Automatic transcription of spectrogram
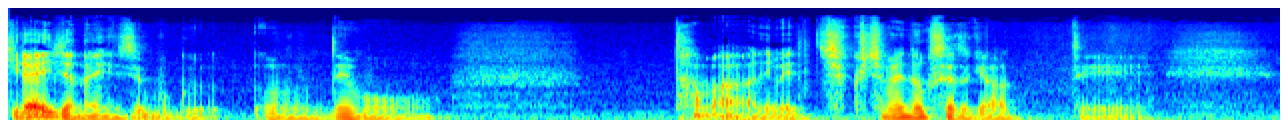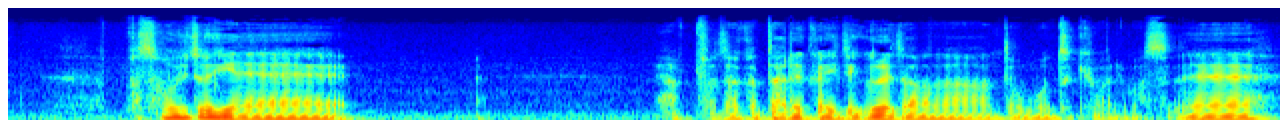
嫌いじゃないんですよ、僕。うん、でも、たまにめちゃくちゃめんどくさい時あって、やっぱそういう時ね、やっぱなんか誰かいてくれたらなって思う時はありますね。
